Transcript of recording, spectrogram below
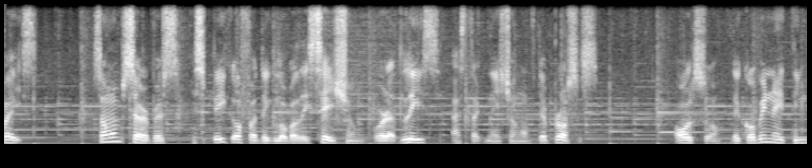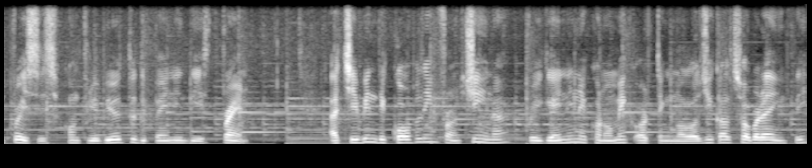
phase. Some observers speak of a deglobalization or at least a stagnation of the process. Also, the COVID 19 crisis contributed to deepening this trend achieving decoupling from China, regaining economic or technological sovereignty,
